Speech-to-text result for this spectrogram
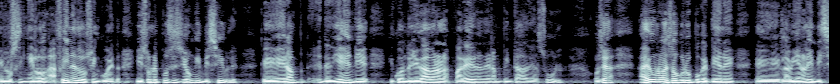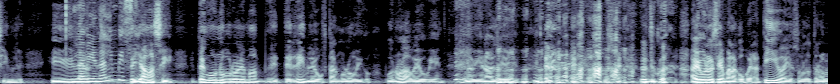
en los, en los- a fines de los 50, hizo una exposición invisible, que eran de 10 en 10, y cuando llegaban a las paredes eran pintadas de azul. O sea, hay uno de esos grupos que tiene eh, la Bienal Invisible. Y La Bienal Invisible. Se llama así. Tengo unos problemas eh, terribles oftalmológicos, porque no la veo bien, la Bienal de ellos. hay uno que se llama la cooperativa y eso, lo otro.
